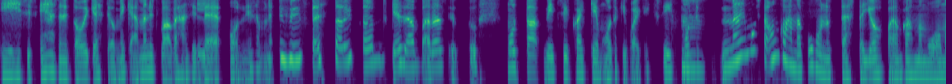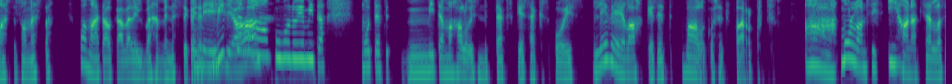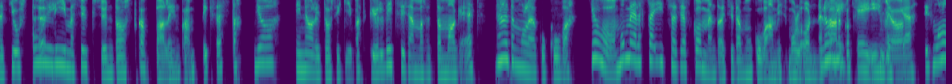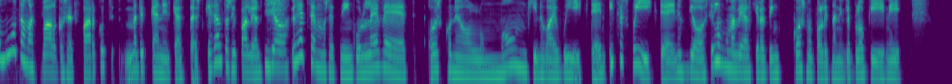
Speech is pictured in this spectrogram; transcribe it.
ei siis, eihän se nyt oikeasti ole mikään. Mä nyt vaan vähän silleen on niin semmoinen, festarit on kesän paras juttu. Mutta vitsi, kaikkea muutakin voi keksiä. Mutta mä en muista, onkohan mä puhunut tästä jo vai onkohan mä mun omassa somessa. Huomaa, että alkaa välillä vähän mennä sekaisin, niin, missä joo. mä oon puhunut ja mitä. Mutta mitä mä haluaisin nyt täksi kesäksi olisi leveälahkeiset valkoiset farkut. Ah, mulla on siis ihanat sellaiset just Oi. Viime syksyn tuosta kappalin kamppiksesta. Joo, Niin ne oli tosi kivat kyllä. Vitsi, semmoiset on makeet. näytä mulle joku kuva. Joo, mun mielestä itse asiassa kommentoit sitä mun kuvaa, missä mulla on ne No niin, farkut. ei ihmekään. Joo. Siis mulla on muutamat valkoiset farkut. Mä tykkään niitä käyttää just kesällä tosi paljon. Joo. Yhdet semmoiset niin kuin leveät, olisiko ne ollut Monkin vai Weekdayn? Itse asiassa Weekdayn, joo. Silloin kun mä vielä kirjoitin Cosmopolitanille blogiin, niin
